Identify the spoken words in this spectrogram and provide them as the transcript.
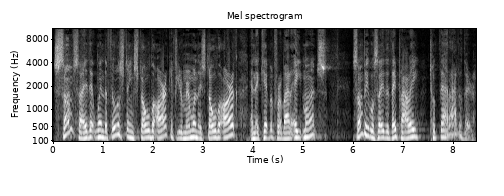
Some say that when the Philistines stole the ark, if you remember when they stole the ark and they kept it for about eight months, some people say that they probably took that out of there.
